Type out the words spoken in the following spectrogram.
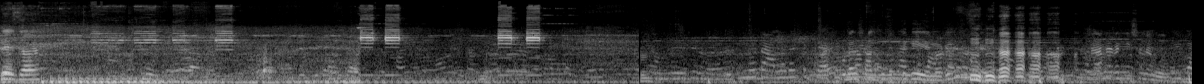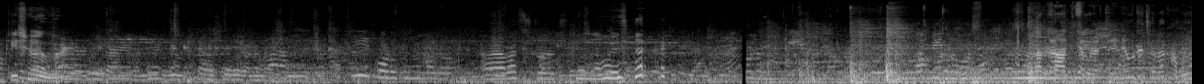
দে যা। শান্তিপুর থেকে এলো কৃষ্ণনগর কি করো তুমি বলো আমার আবার স্টোরেজ হয়ে যায় আমরা ট্রেনে উঠে চলে খাবোই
